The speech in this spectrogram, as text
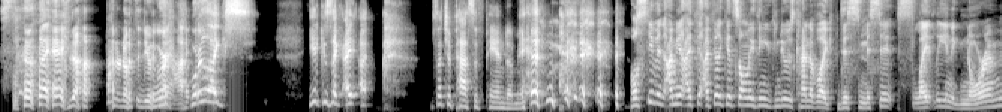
like, I don't know what to do with we're, my eyes. we're like, yeah, because like I, I, I'm such a passive panda, man. Well, Steven, I mean, I, th- I feel like it's the only thing you can do is kind of like dismiss it slightly and ignore him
